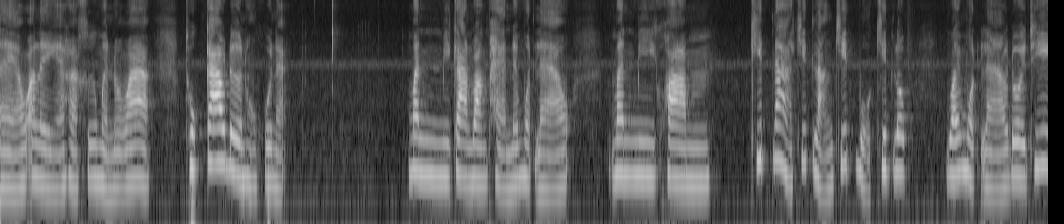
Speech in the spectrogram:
แล้วอะไรเงี้ยค่ะ คือเหมือนว่าทุกก้าวเดินของคุณอะ มันมีการวางแผนได้หมดแล้ว มันมีความคิดหน้าคิดหลังคิดบวกคิดลบไว้หมดแล้วโดยที่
